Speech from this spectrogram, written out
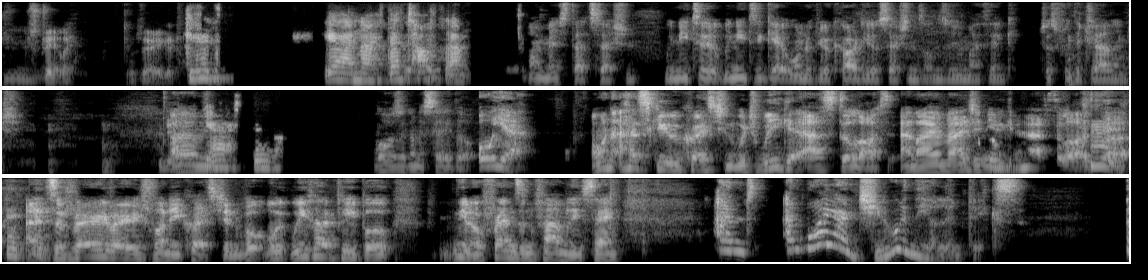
Hmm. straight away. It was very good. Good. Yeah, nice. They're tough then. I missed that session. We need to we need to get one of your cardio sessions on Zoom. I think just for the challenge. Yeah. Um, Yeah, sure. What was I going to say though? Oh yeah, I want to ask you a question which we get asked a lot, and I imagine you get asked a lot as well. Hmm. and it's a very very funny question. But we- we've had people, you know, friends and family saying, "And and why aren't you in the Olympics?"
